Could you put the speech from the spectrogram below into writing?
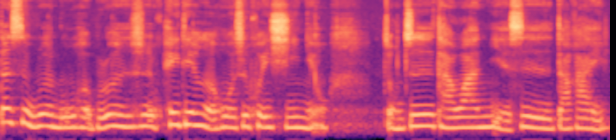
但是无论如何，不论是黑天鹅或者是灰犀牛，总之台湾也是大概。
